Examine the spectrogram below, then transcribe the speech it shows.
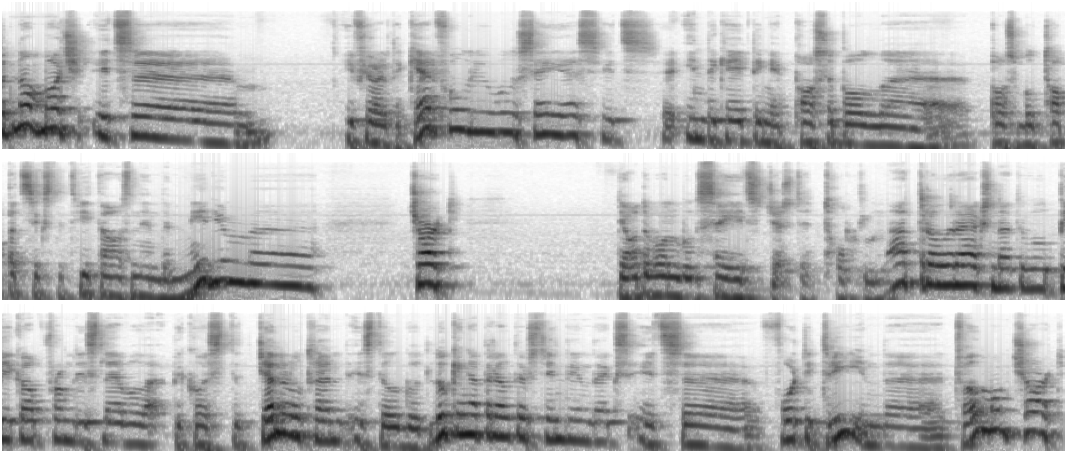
but not much it's uh, if you are careful you will say yes it's indicating a possible uh, possible top at 63,000 in the medium uh, chart the other one will say it's just a total natural reaction that will pick up from this level uh, because the general trend is still good. Looking at the relative strength index, it's uh, 43 in the 12 month chart.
